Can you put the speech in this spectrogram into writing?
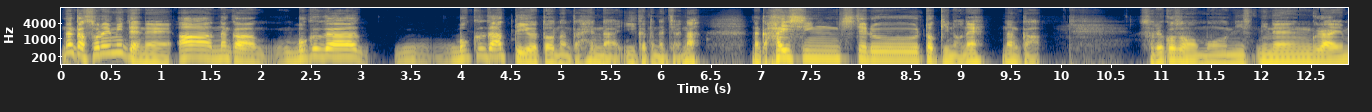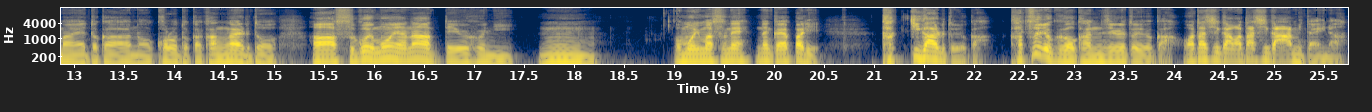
なんかそれ見てね、ああ、なんか、僕が、僕がって言うとなんか変な言い方になっちゃうな。なんか配信してる時のね、なんか、それこそもう 2, 2年ぐらい前とかの頃とか考えると、ああ、すごいもんやなっていうふうに、うん、思いますね。なんかやっぱり、活気があるというか、活力を感じるというか、私が私が、みたいな、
